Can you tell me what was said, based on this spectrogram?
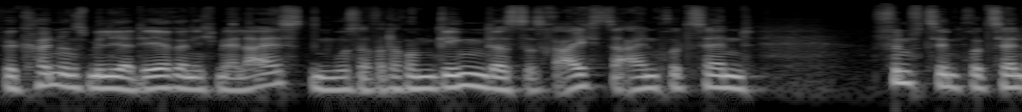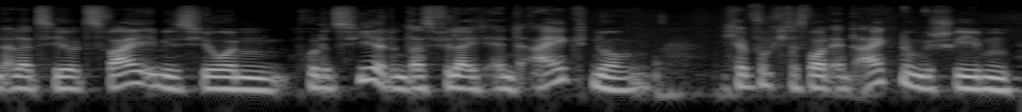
wir können uns Milliardäre nicht mehr leisten, wo es einfach darum ging, dass das reichste 1% 15% aller CO2-Emissionen produziert und dass vielleicht Enteignung, ich habe wirklich das Wort Enteignung geschrieben,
